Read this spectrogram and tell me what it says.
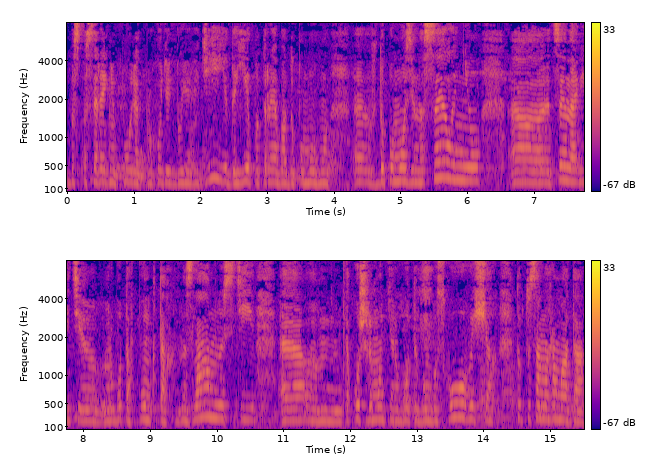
безпосередньо поряд проходять бойові дії, де є потреба допомогу е, в допомозі населенню. Е, Це навіть е, робота в пунктах незламності, е, ем, також ремонтні роботи в бомбосховищах. Тобто саме громада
